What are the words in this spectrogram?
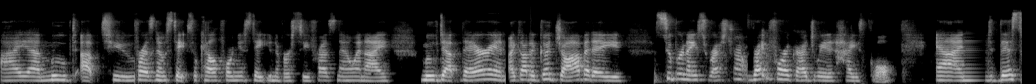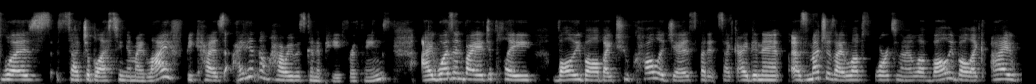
I uh, moved up to Fresno State, so California State University, Fresno, and I moved up there and I got a good job at a super nice restaurant right before I graduated high school. And this was such a blessing in my life because I didn't know how I was going to pay for things. I was invited to play volleyball by two colleges, but it's like I didn't, as much as I love sports and I love volleyball, like I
